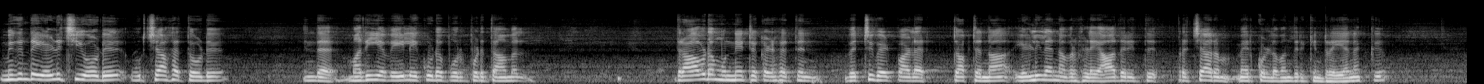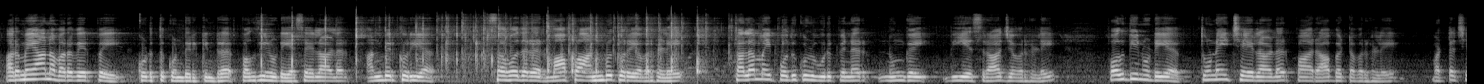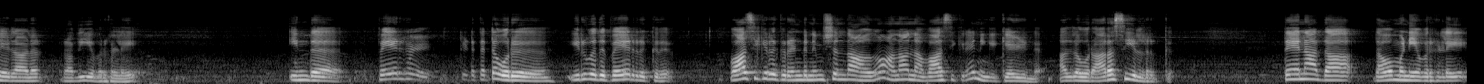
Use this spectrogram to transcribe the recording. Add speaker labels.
Speaker 1: மிகுந்த எழுச்சியோடு உற்சாகத்தோடு இந்த மதிய வெயிலை கூட பொருட்படுத்தாமல் திராவிட முன்னேற்றக் கழகத்தின் வெற்றி வேட்பாளர் டாக்டர் நா. எழிலன் அவர்களை ஆதரித்து பிரச்சாரம் மேற்கொள்ள வந்திருக்கின்ற எனக்கு அருமையான வரவேற்பை கொடுத்து கொண்டிருக்கின்ற பகுதியினுடைய செயலாளர் அன்பிற்குரிய சகோதரர் மாப்பா அன்புத்துறை அவர்களே தலைமை பொதுக்குழு உறுப்பினர் நுங்கை வி. எஸ். ராஜ் அவர்களே பகுதியினுடைய துணை செயலாளர் ப. ராபர்ட் அவர்களே வட்டச் செயலாளர் ரவி அவர்களே இந்த பெயர்கள் கிட்டத்தட்ட ஒரு இருபது பெயர் இருக்குது. வாசிக்கிறதுக்கு ரெண்டு நிமிஷம்தான் ஆகும். ஆனால் நான் வாசிக்கிறேன் நீங்கள் கேளுங்க. அதில் ஒரு அரசியல் இருக்குது தேனா தா தவமணி அவர்களே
